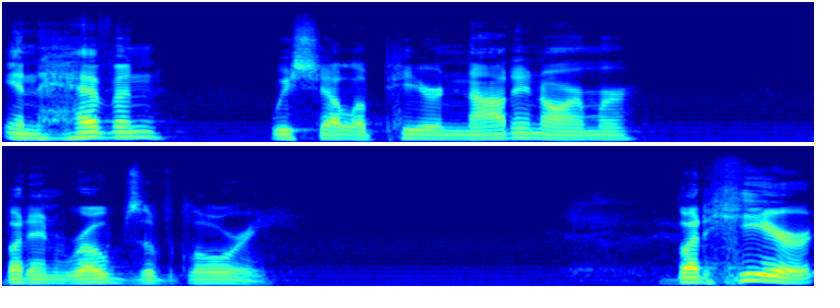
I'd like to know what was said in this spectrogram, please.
In heaven we shall appear not in armor, but in robes of glory. But here,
